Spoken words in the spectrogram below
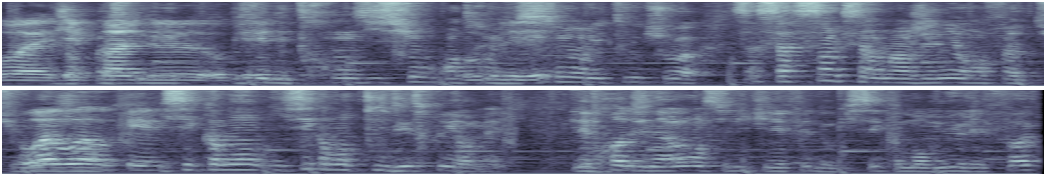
Ouais, j'ai pas de. Il fait des transitions entre les sons et tout, tu vois. Ça, ça sent que c'est un ingénieur en fait, tu Ouais, vois. ouais, genre, ok. Il sait comment, il sait comment tout détruire, mec. Les prods généralement c'est lui qui les fait, donc il sait comment mieux les fuck.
